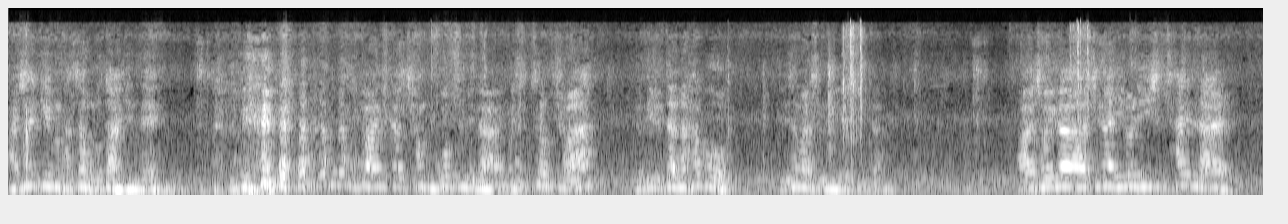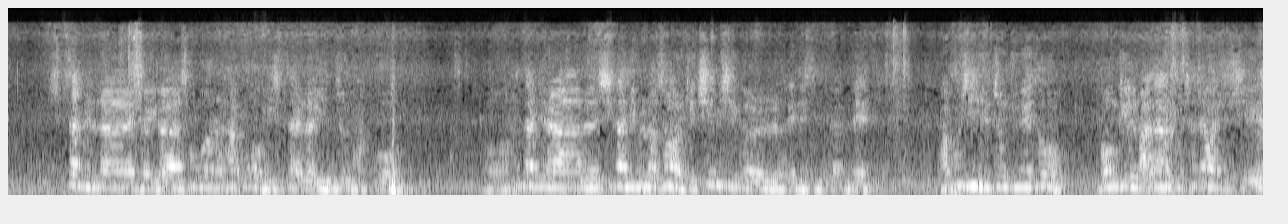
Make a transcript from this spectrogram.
아시안게임을 갔다 온 것도 아닌데, 이거 하니까 참 무겁습니다. 쑥스럽지만, 그래도 일단은 하고 인사 말씀드리겠습니다. 아, 저희가 지난 1월 24일 날, 13일 날 저희가 선거를 하고, 24일 날 인증 받고, 어, 한 달이라는 시간이 흘러서 이렇게 취임식을 하게 됐습니다. 근데 바쁘신 일정 중에도 먼 길 마다하고 찾아와 주신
